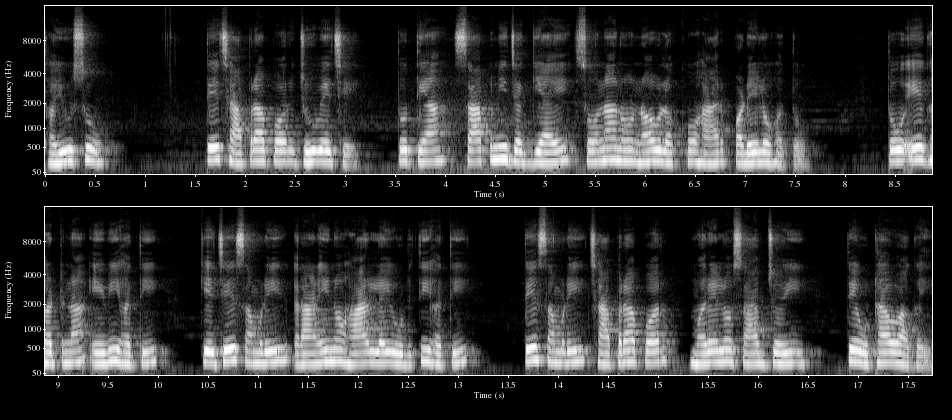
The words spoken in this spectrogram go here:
થયું શું? તે છાપરા પર જુએ છે, તો ત્યાં સાપની જગ્યાએ સોનાનો નવલખો હાર પડેલો હતો. તો એ ઘટના એવી હતી કે જે સમળી રાણીનો હાર લઈ ઉડતી હતી તે સાંભળી છાપરા પર મરેલો સાપ જોઈ તે ઉઠાવવા ગઈ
